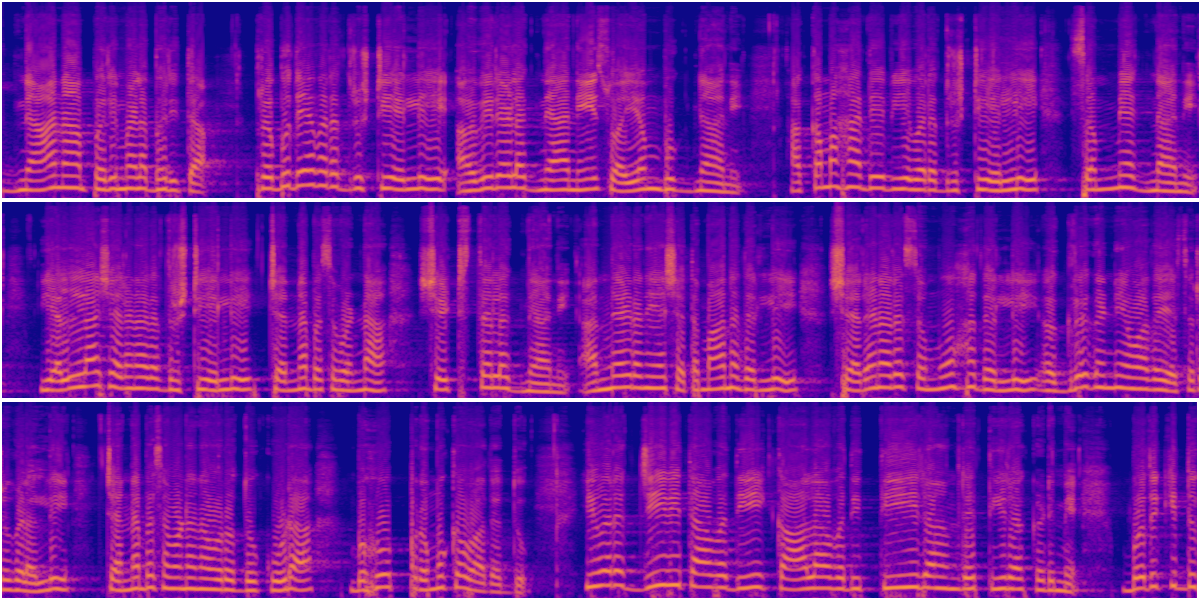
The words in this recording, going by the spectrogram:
ಜ್ಞಾನ ಪರಿಮಳ ಭರಿತ. ಪ್ರಭುದೇವರ ದೃಷ್ಟಿಯಲ್ಲಿ ಅವಿರಳ ಜ್ಞಾನಿ, ಸ್ವಯಂಭು ಜ್ಞಾನಿ. ಅಕ್ಕಮಹಾದೇವಿಯವರ ದೃಷ್ಟಿಯಲ್ಲಿ ಸಮ್ಯ ಜ್ಞಾನಿ. ಎಲ್ಲ ಶರಣರ ದೃಷ್ಟಿಯಲ್ಲಿ ಚನ್ನಬಸವಣ್ಣ ಷಟ್ಸ್ಥಲ ಜ್ಞಾನಿ. ಹನ್ನೆರಡನೆಯ ಶತಮಾನದಲ್ಲಿ ಶರಣರ ಸಮೂಹದಲ್ಲಿ ಅಗ್ರಗಣ್ಯವಾದ ಹೆಸರುಗಳಲ್ಲಿ ಚನ್ನಬಸವಣ್ಣನವರದ್ದು ಕೂಡ ಬಹು ಪ್ರಮುಖವಾದದ್ದು. ಇವರ ಜೀವಿತಾವಧಿ, ಕಾಲಾವಧಿ ತೀರಾ ಅಂದರೆ ತೀರಾ ಕಡಿಮೆ. ಬದುಕಿದ್ದು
